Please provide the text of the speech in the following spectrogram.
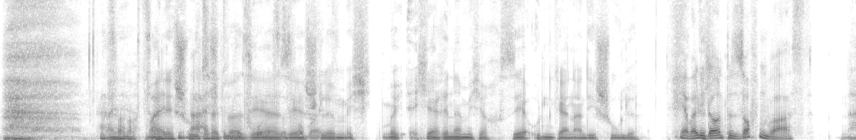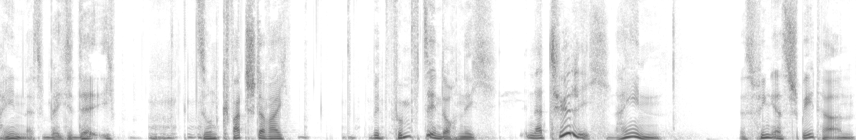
Das Meine, Zeiten. meine Ah, Schulzeit war sehr, sehr vorbei schlimm. Ich, ich erinnere mich auch sehr ungern an die Schule. Ja, weil du Ich- dauernd besoffen warst. Nein, das, ich, so ein Quatsch, da war ich mit 15 doch nicht. Natürlich. Nein, das fing erst später an.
